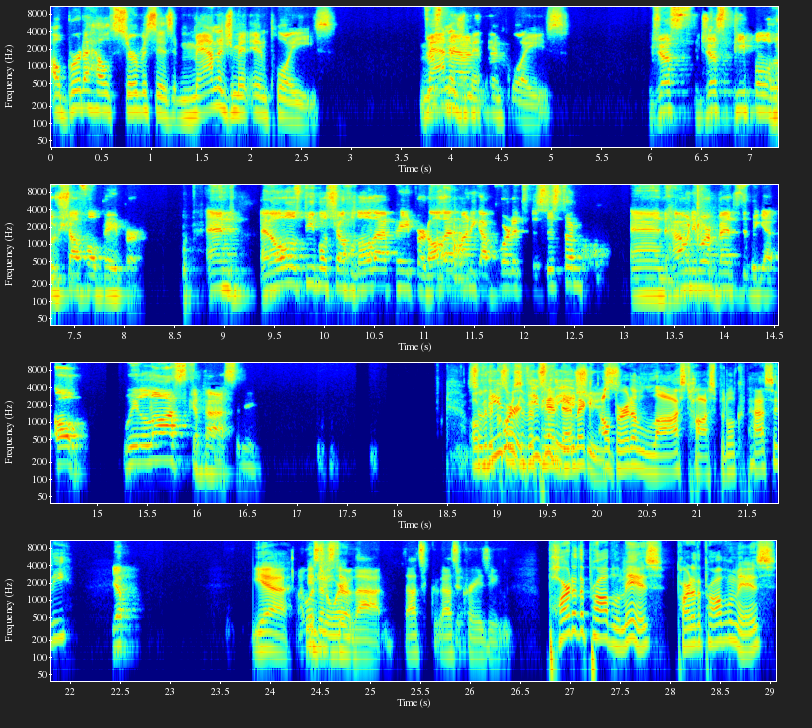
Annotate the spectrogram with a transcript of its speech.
Alberta Health Services management employees. Just management man, employees. Just just people who shuffle paper. And and all those people shuffled all that paper and all that money got poured into the system. And how many more beds did we get? Oh, we lost capacity. Over so the course are, of a pandemic, Alberta lost hospital capacity. Yep. Yeah, I wasn't aware of that. That's that's yeah. crazy. Part of the problem is part of the problem is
